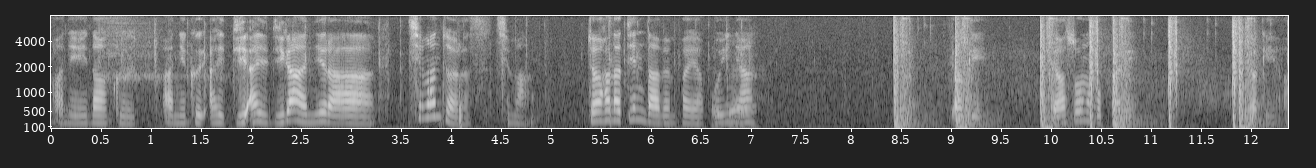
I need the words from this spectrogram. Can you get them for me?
아니, 나 그, 아니, 그, 아니, 니, 아니, 니가 아니라, 치마인 줄 알았어, 치마. 저 하나 뛴다, 뱀파이어. 보이냐? 어때? 여기. 내가 쏘는 거 빨리. 여기, 아.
